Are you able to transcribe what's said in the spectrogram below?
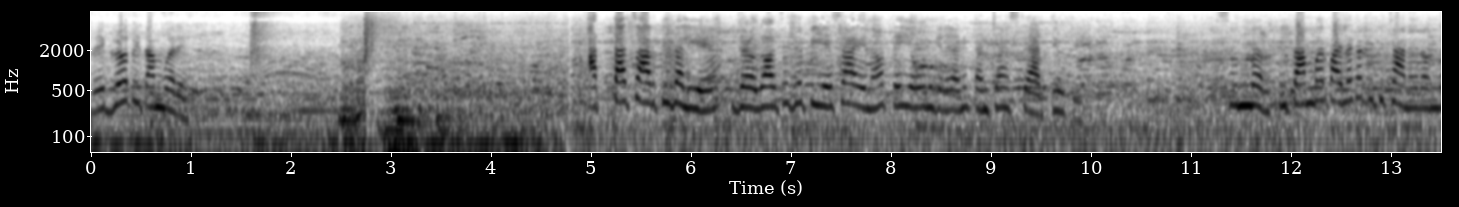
वेगळं पितांबर आहे. आत्ताच आरती झाली आहे जळगावचं जे पी एस आहे ना ते येऊन गेले आणि त्यांच्या हस्ते आरती होती. सुंदर. पितांबर पाहिलं का किती छान आहे रंग?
